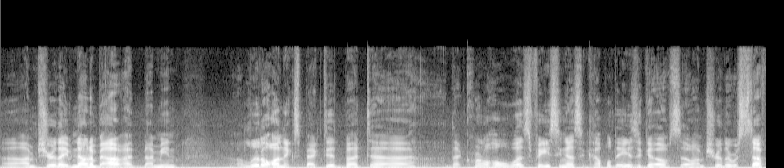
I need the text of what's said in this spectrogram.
Uh, I'm sure they've known about. I, I, mean, a little unexpected, but uh, that coronal hole was facing us a couple days ago, so I'm sure there was stuff,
